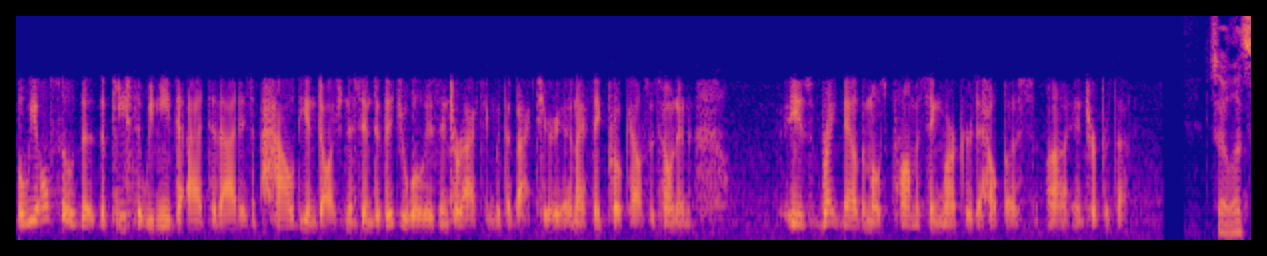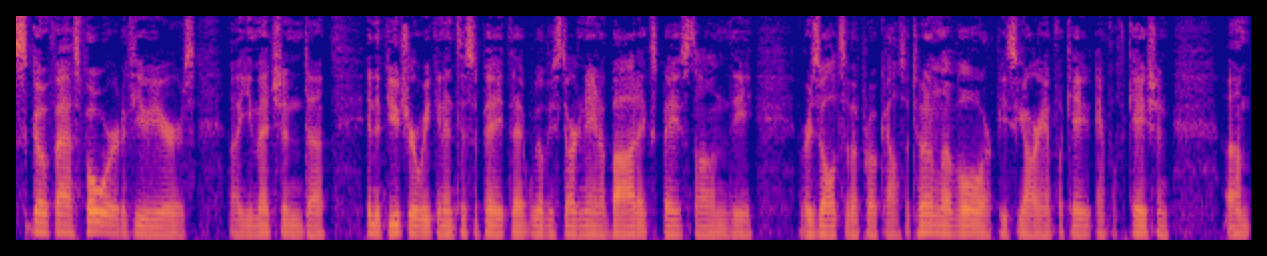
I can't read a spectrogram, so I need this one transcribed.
But we also, the, the piece that we need to add to that is how the endogenous individual is interacting with the bacteria. And I think procalcitonin is right now the most promising marker to help us uh, interpret that. So let's go fast forward a few years. Uh, you mentioned uh, in the future we can anticipate that we'll be starting antibiotics based on the results of a procalcitonin level or PCR amplica- amplification. Um,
